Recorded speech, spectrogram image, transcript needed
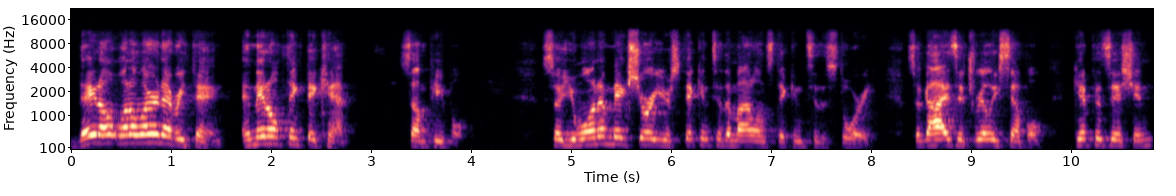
they don't want to learn everything and they don't think they can. Some people. So you want to make sure you're sticking to the model and sticking to the story. So, guys, it's really simple get position,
